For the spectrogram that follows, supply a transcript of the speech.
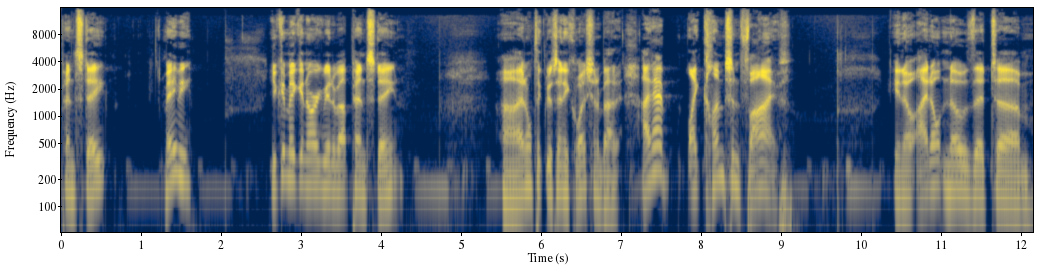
Penn State, maybe. You can make an argument about Penn State. Uh, I don't think there's any question about it. I'd have like Clemson five. You know, I don't know that. Um,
